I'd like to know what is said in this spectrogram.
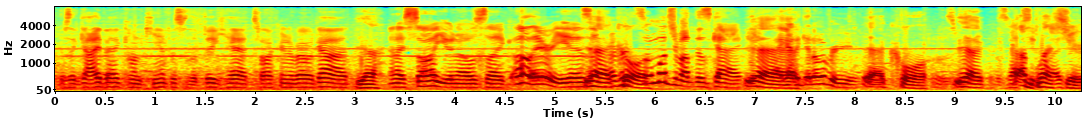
there's a guy back on campus with a big hat talking about God. Yeah. And I saw you and I was like, oh, there he is. Yeah, I've cool. heard so much about this guy. Yeah. I got to get over here. Yeah, cool. was Yeah, really- it was an God absolute bless you.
